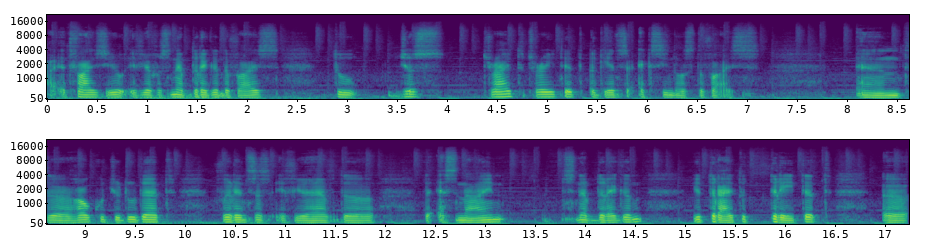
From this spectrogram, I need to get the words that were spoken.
I advise you, if you have a Snapdragon device, to just try to trade it against the Exynos device. And uh, how could you do that? For instance if you have the the S9 Snapdragon. You try to trade it uh,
